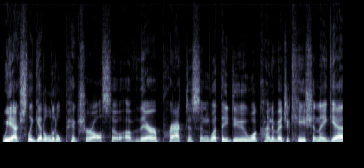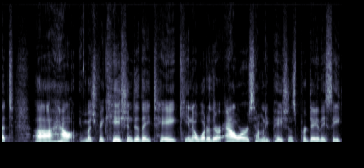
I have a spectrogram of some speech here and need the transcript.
we actually get a little picture also of their practice and what they do, what kind of education they get, uh, how much vacation do they take, you know, what are their hours, how many patients per day they see,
